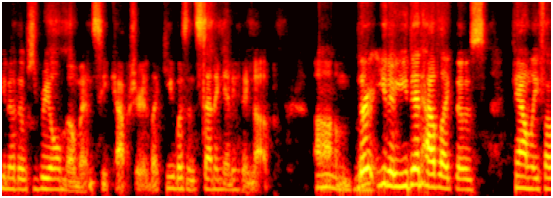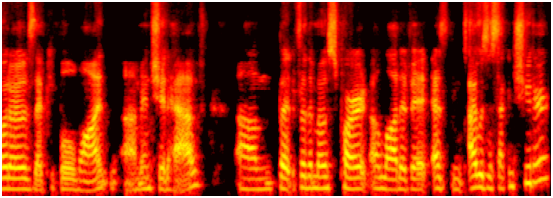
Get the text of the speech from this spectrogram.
you know those real moments he captured like he wasn't setting anything up um Mhm. there you know you did have like those family photos that people want um, and should have Um, but for the most part, a lot of it, as I was a second shooter,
